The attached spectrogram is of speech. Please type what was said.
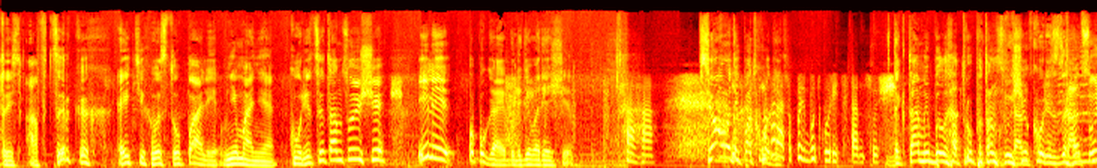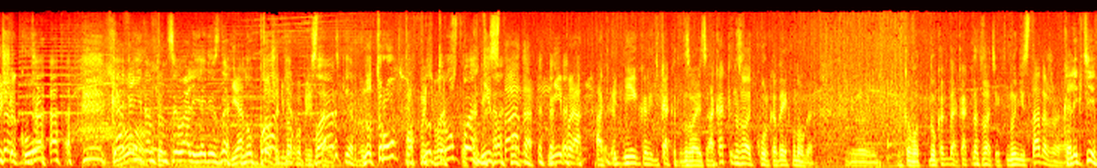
То есть, а в цирках этих выступали, внимание, курицы танцующие или попугаи были говорящие. Ага. Все вроде Ну подходит. хорошо, пусть будут курицы танцующие. Так там и была трупа танцующих Тан- куриц. Да, танцующих да, кур? да. Как они там танцевали, я не знаю. Я Но тоже Паркер, не могу представить. Паркер, Ну, труппа, Ну, труппа, что? Не стадо, не, а, а, не- как это называется? А как называют кур, когда их много? Э, Вот, ну, когда, как назвать их? Ну, не стадо же, коллектив.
